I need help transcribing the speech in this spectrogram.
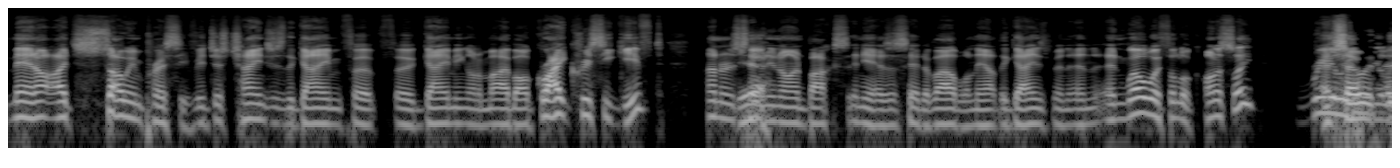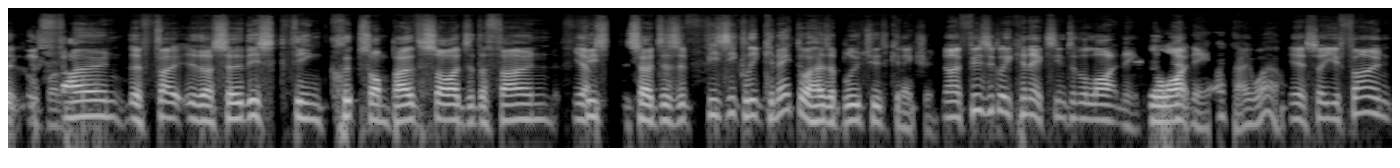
Man, I, it's so impressive. It just changes the game for for gaming on a mobile. Great Chrissy gift, 179 bucks, and yeah, as I said, available now at the Gamesmen, and and well worth a look. Honestly, really, and so really the, cool the phone, the phone, so this thing clips on both sides of the phone. Yep. Phys- so does it physically connect or has a Bluetooth connection? No, it physically connects into the Lightning. The Yep. Lightning. Okay, wow. Yeah, so your phone,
